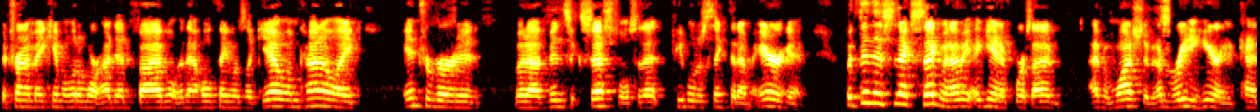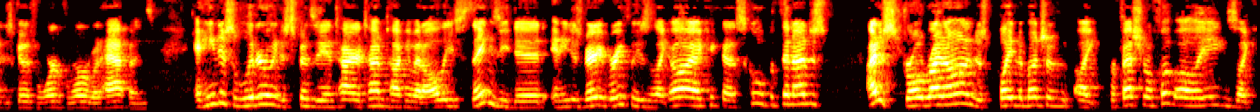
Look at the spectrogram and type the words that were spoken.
they're trying to make him a little more identifiable, and that whole thing was like, yeah, well, I'm kind of like introverted, but I've been successful, so that people just think that I'm arrogant. But then this next segment, I mean, again, of course, I, I haven't watched it, but I'm reading here, and it kind of just goes word for word what happens. And he just literally just spends the entire time talking about all these things he did, and he just very briefly is like, "Oh, I kicked out of school," but then I just I just strolled right on and just played in a bunch of like professional football leagues, like,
